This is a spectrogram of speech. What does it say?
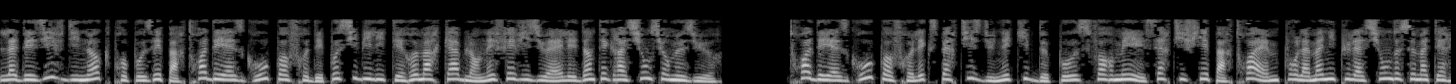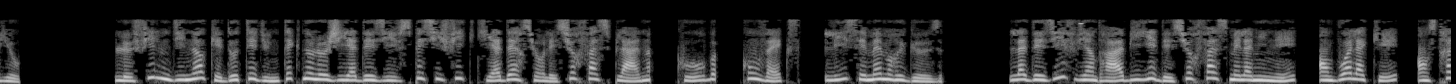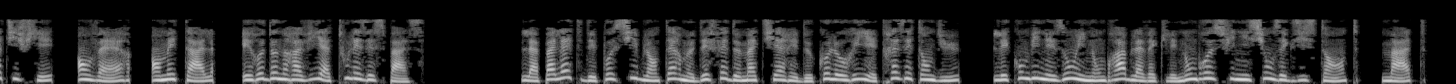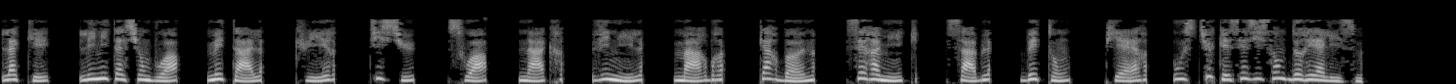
L'adhésif d'inoc proposé par 3DS Group offre des possibilités remarquables en effets visuels et d'intégration sur mesure. 3DS Group offre l'expertise d'une équipe de pose formée et certifiée par 3M pour la manipulation de ce matériau. Le film d'inoc est doté d'une technologie adhésive spécifique qui adhère sur les surfaces planes, courbes, convexes, lisses et même rugueuses. L'adhésif viendra habiller des surfaces mélaminées, en bois laqué, en stratifié, en verre, en métal, et redonnera vie à tous les espaces. La palette des possibles en termes d'effets de matière et de coloris est très étendue, les combinaisons innombrables avec les nombreuses finitions existantes, mat, laqué, limitation bois, métal, cuir, tissu, soie, nacre, vinyle, marbre, carbone, céramique, sable, béton, pierre, ou stuc et saisissante de réalisme.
